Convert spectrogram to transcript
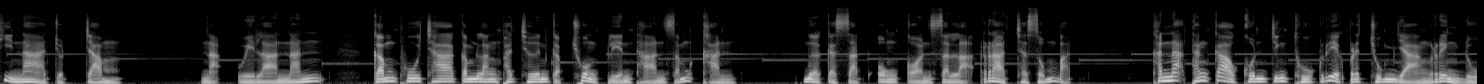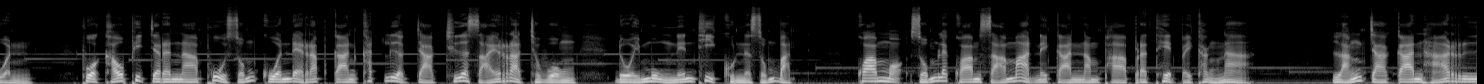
ที่น่าจดจำณเวลานั้น กัมพูชากำลังเผชิญกับช่วงเปลี่ยนฐานสำคัญ เมื่อกษัตริย์องค์กรสละราชสมบัติ คณะทั้ง 9 คนจึงถูกเรียกประชุมอย่างเร่งด่วน พวกเขาพิจารณาผู้สมควรได้รับการคัดเลือกจากเชื้อสายราชวงศ์โดยมุ่งเน้นที่คุณสมบัติ ความเหมาะสมและความสามารถในการนำพาประเทศไปข้างหน้า หลังจากการหารือ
